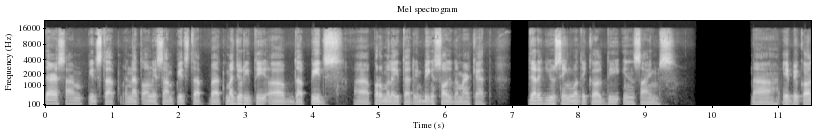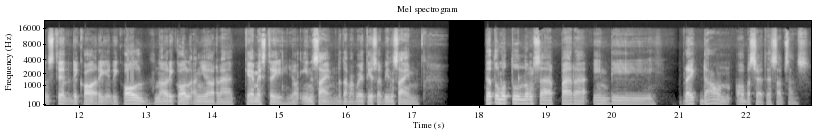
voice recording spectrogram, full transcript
there are some feed stop, and not only some feed stop, but majority of the feeds uh, formulated and being sold in the market, they're using what they call the enzymes na if you can still recall, recall, no, recall on your uh, chemistry, yung enzyme, the properties of enzyme, na tumutulong sa para hindi breakdown of a certain substance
